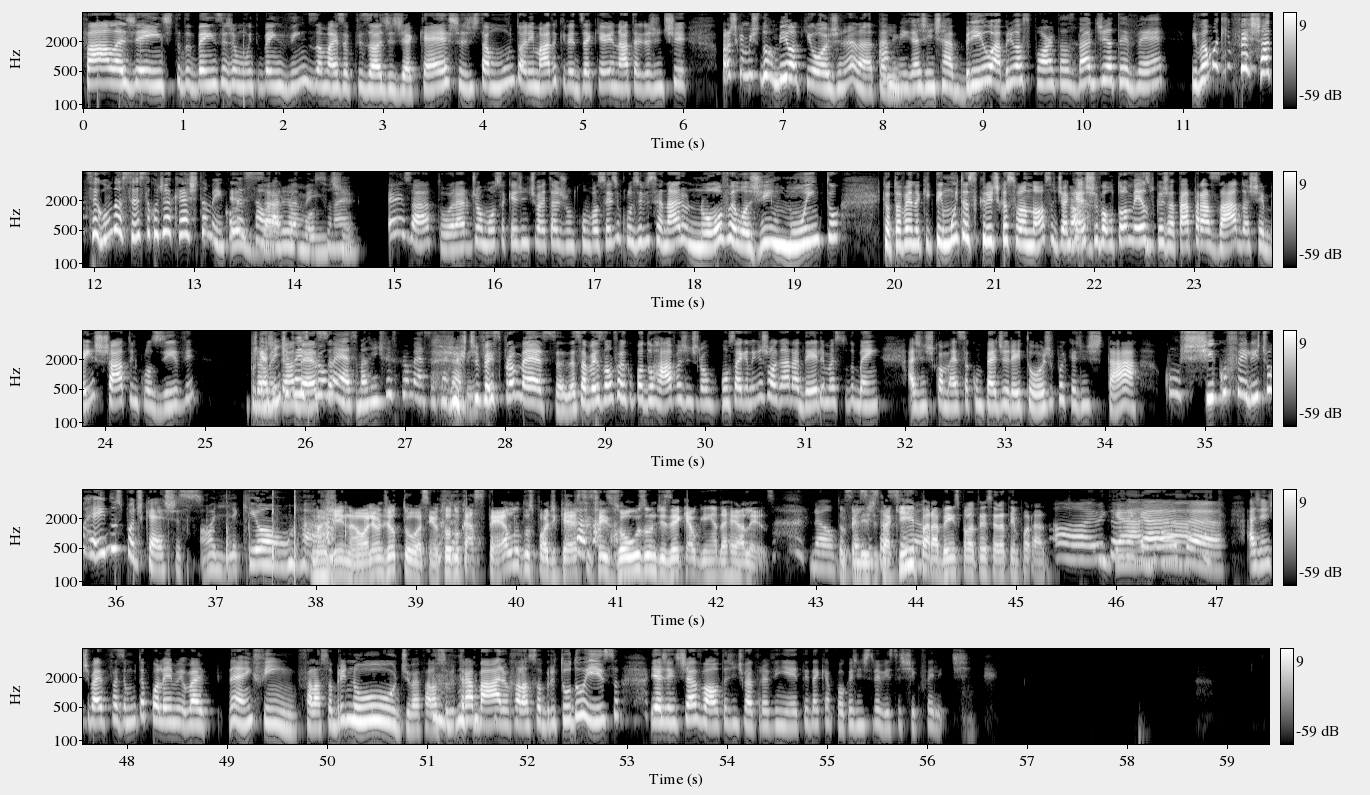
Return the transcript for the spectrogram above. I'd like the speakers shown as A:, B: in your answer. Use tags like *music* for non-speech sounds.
A: Fala, gente, tudo bem? Sejam muito bem-vindos a mais um episódio de DiaCast. A gente tá muito animado, queria dizer que eu e a Nathalie, a gente praticamente dormiu aqui hoje, né, Nathalie?
B: Amiga, a gente abriu, abriu as portas da Dia TV e vamos aqui fechar de segunda a sexta com o DiaCast também. Começar o horário de almoço, né?
A: Exato, horário de almoço aqui a gente vai estar junto com vocês, inclusive cenário novo, elogiem muito, que eu tô vendo aqui que tem muitas críticas falando, nossa, o DiaCast *laughs* voltou mesmo, porque já tá atrasado, achei bem chato, inclusive.
B: Porque a gente fez dessa. promessa, mas a gente fez promessa, né,
A: Gabi? *laughs* A gente fez promessa. Dessa vez não foi culpa do Rafa, a gente não consegue nem jogar na dele, mas tudo bem. A gente começa com o pé direito hoje, porque a gente tá com o Chico Felite, o rei dos podcasts.
B: Olha que honra.
C: Imagina, olha onde eu tô. Assim, eu tô no castelo dos podcasts e vocês *laughs* ousam dizer que alguém é da realeza.
A: Não,
C: Tô feliz de estar aqui, parabéns pela terceira temporada.
A: Ai, muito obrigada. obrigada. A gente vai fazer muita polêmica, vai, né, enfim, falar sobre nude, vai falar sobre trabalho, *laughs* vai falar sobre tudo isso. E a gente já volta, a gente vai pra vinheta e daqui a pouco a gente entrevista Chico Felite.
